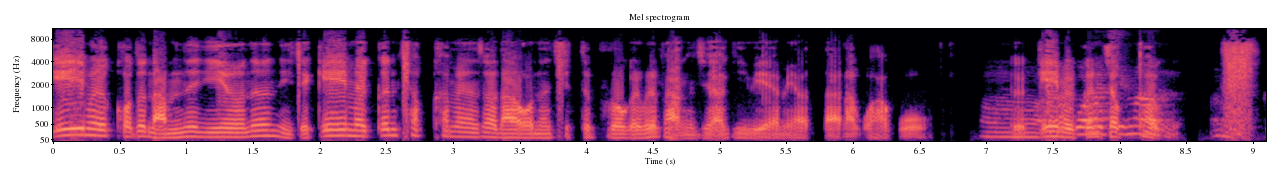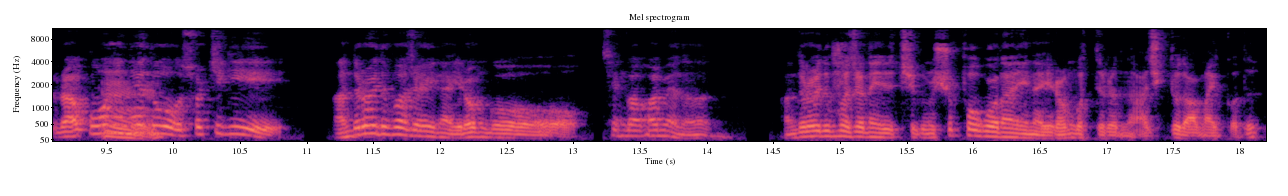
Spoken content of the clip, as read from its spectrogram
게임을 꺼도 남는 이유는 이제 게임을 끈 척하면서 나오는 cheat 프로그램을 방지하기 위함이었다라고 하고 어, 그 게임을 라고 끈적하고. 하지만, 음, 라고는 음. 해도 솔직히 안드로이드 버전이나 이런 거 생각하면은 안드로이드 버전에 지금 슈퍼 권한이나 이런 것들은 아직도 남아 있거든?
